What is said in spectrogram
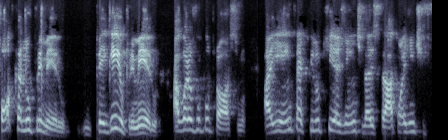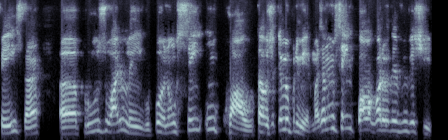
foca no primeiro. Peguei o primeiro, agora eu vou para o próximo. Aí entra aquilo que a gente da Stratum a gente fez, né? Uh, ah, para o usuário leigo. Pô, eu não sei em qual. Tá, eu já tenho meu primeiro, mas eu não sei em qual agora eu devo investir.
